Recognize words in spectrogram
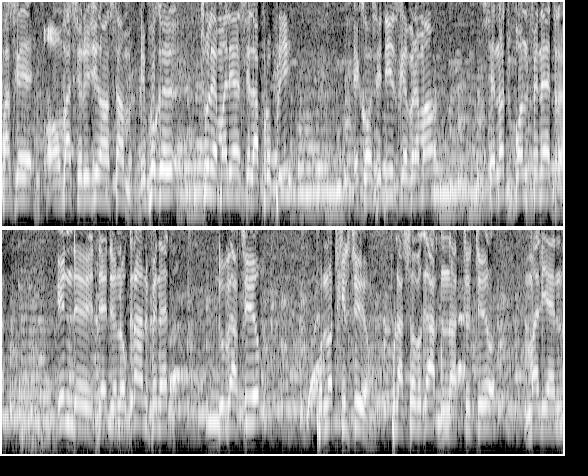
parce qu'on va se réjouir ensemble. Il faut que tous les Maliens se l'approprient et qu'on se dise que vraiment c'est notre bonne fenêtre, une de, de nos grandes fenêtres d'ouverture pour notre culture, pour la sauvegarde de notre culture malienne,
